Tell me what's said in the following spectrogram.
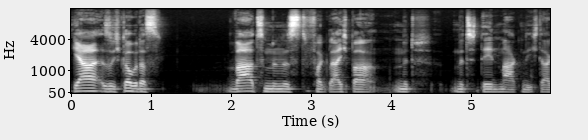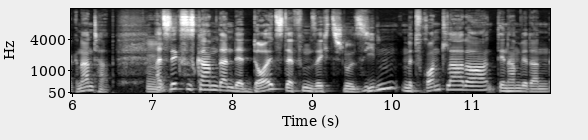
ja, also ich glaube, das war zumindest vergleichbar mit mit den Marken, die ich da genannt habe. Mhm. Als nächstes kam dann der Deutz, der 6507 mit Frontlader. Den haben wir dann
